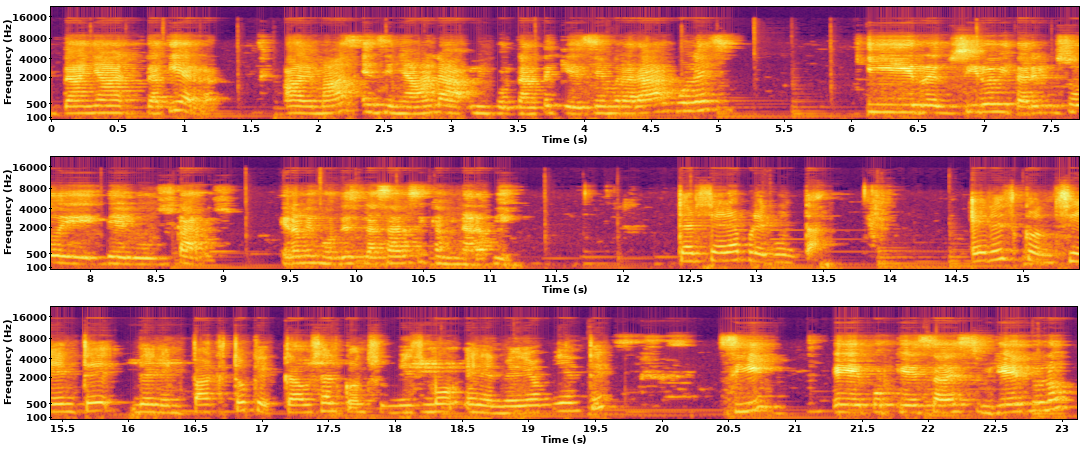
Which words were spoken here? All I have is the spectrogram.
daña la tierra. Además, enseñaban lo importante que es sembrar árboles y reducir o evitar el uso de, los carros. Era mejor desplazarse y caminar a pie. Tercera pregunta. ¿Eres consciente del impacto que causa el consumismo en el medio ambiente? Sí, eh, porque está destruyéndolo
